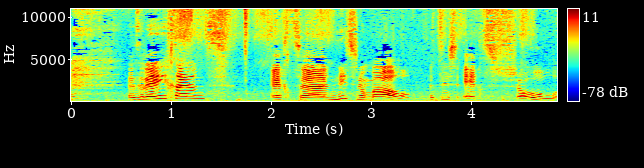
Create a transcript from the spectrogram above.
het regent. Echt uh, niet normaal. Het is echt zo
